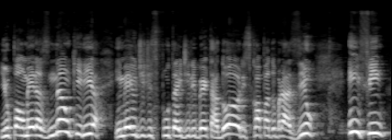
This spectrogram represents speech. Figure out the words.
e o Palmeiras não queria, em meio de disputa aí de Libertadores, Copa do Brasil, enfim.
